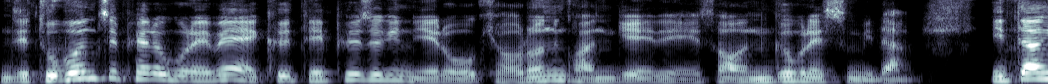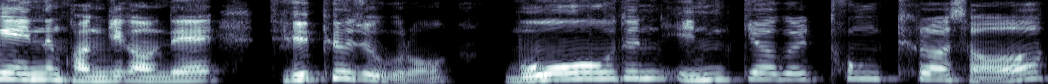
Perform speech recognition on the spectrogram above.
이제 두 번째 패러그램에 그 대표적인 예로 결혼 관계에 대해서 언급을 했습니다. 이 땅에 있는 관계 가운데 대표적으로 모든 인격을 통틀어서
